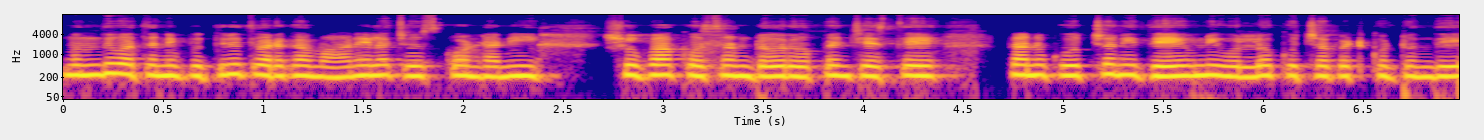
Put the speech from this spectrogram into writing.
ముందు అతని బుద్ధిని త్వరగా మానేలా చూసుకోండని శుభ కోసం డోర్ ఓపెన్ చేస్తే తను కూర్చొని దేవుని ఒళ్ళో కూర్చోబెట్టుకుంటుంది.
